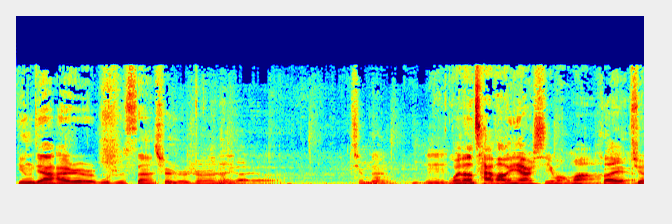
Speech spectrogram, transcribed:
赢家还是巫师三，确实是那个情况。嗯，我能采访一下西蒙吗？可以，请。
